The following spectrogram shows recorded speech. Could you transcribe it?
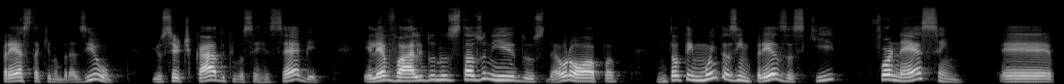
presta aqui no Brasil, e o certificado que você recebe, ele é válido nos Estados Unidos, da Europa. Então, tem muitas empresas que fornecem é,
